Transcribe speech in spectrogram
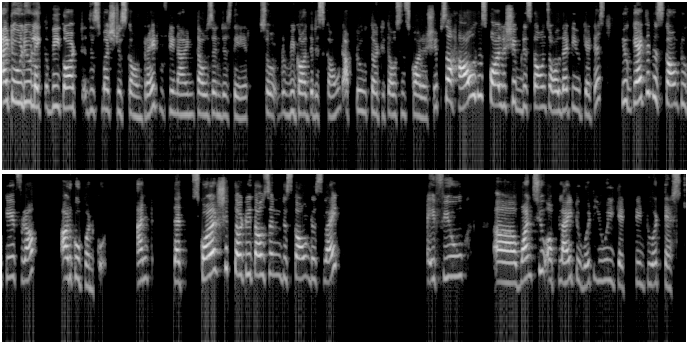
I told you like we got this much discount, right? 59,000 is there. So we got the discount up to 30,000 scholarship. So how the scholarship discounts, all that you get is you get the discount, okay, from our coupon code. And that scholarship 30,000 discount is like if you uh, once you apply to it, you will get into a test.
